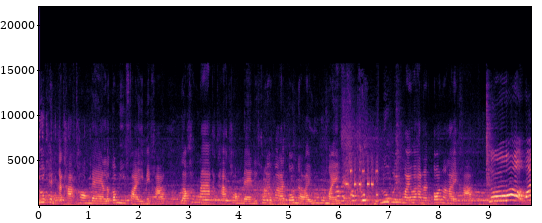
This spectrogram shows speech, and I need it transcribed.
ลูกเห็นกระทะทองแดงแล้วก็มีไฟไหมคะ แล้วข้างหน้ากระทะทองแดงนี่เขาเรียกว่าอะไรต้นอะไรลูกรู้ไหม ลูกรู้ไหมว่าอันนั้นต้นอะไรคะ รู้ว่า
